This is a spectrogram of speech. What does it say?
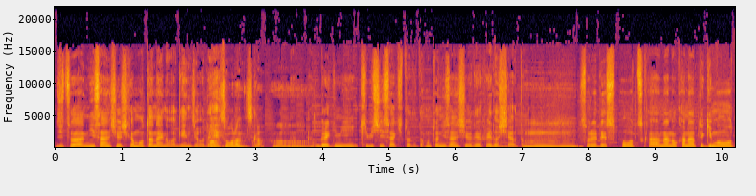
実は23周しか持たないのが現状で。あそうなんですか。うんブレーキに厳しいサーキットだと本当に23周でフェードしちゃうと、うーん。それでスポーツカーなのかなって疑問を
